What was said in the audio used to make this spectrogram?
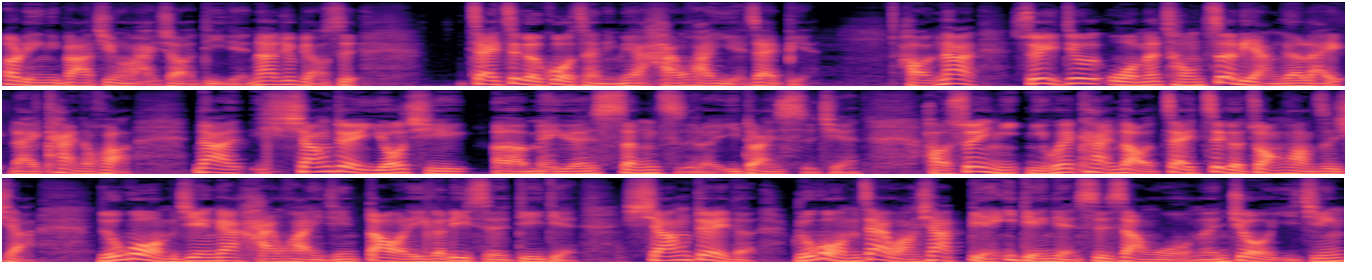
二零零八金融海啸的低点？那就表示在这个过程里面，韩环也在贬。好，那所以就我们从这两个来来看的话，那相对尤其呃美元升值了一段时间，好，所以你你会看到在这个状况之下，如果我们今天跟韩环已经到了一个历史的低点，相对的，如果我们再往下贬一点点，事实上我们就已经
